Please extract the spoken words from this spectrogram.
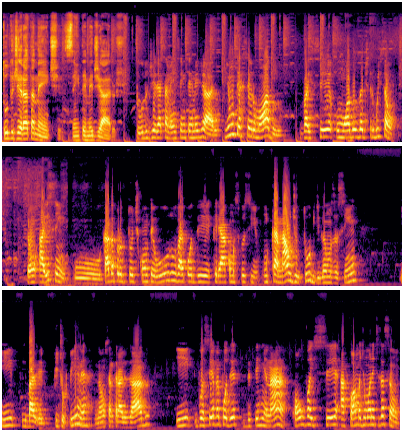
Tudo diretamente, sem intermediários. Tudo diretamente sem intermediário. E um terceiro módulo vai ser o módulo da distribuição. Então, aí sim, o, cada produtor de conteúdo vai poder criar como se fosse um canal de YouTube, digamos assim, e, e peer-to-peer, né? não centralizado, e você vai poder determinar qual vai ser a forma de monetização.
